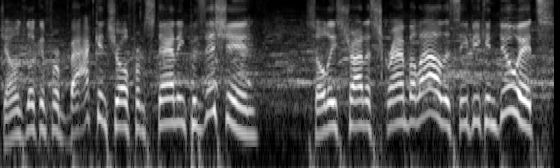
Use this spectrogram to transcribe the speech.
Jones looking for back control from standing position. Solis trying to scramble out. Let's see if he can do it.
